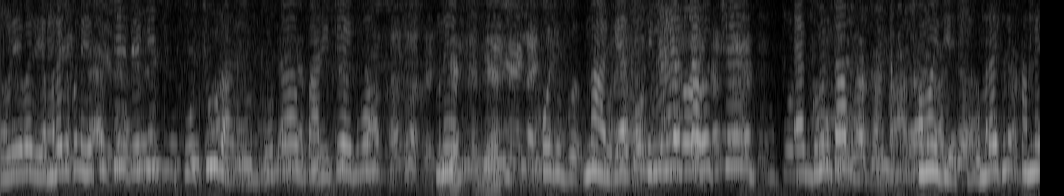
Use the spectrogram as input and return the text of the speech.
ধরে এবার আমরা যখন এসেছি দেখি প্রচুর আগুন। গোটা বাড়িতে একদম মানে প্রচুর। না গ্যাস সিলিন্ডারটা হচ্ছে এক ঘণ্টা সময় দিয়েছে। আমরা এখানে সামনে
